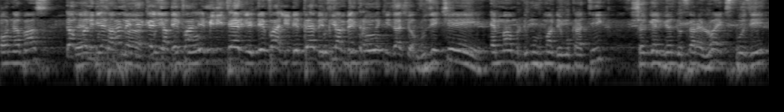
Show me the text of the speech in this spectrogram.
on avance. Donc Euh, on ne vient pas me dire que euh, je défends les militaires, je défends l'UDPM et puis me mettre en accusation. Vous étiez un membre du mouvement démocratique. Shogel vient de faire un long exposé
